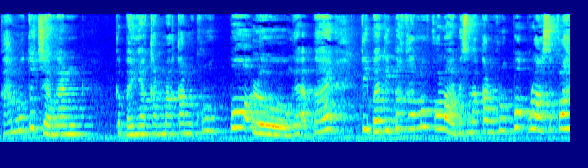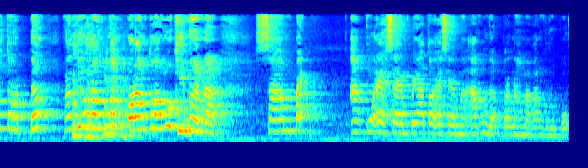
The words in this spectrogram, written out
Kamu tuh jangan kebanyakan makan kerupuk loh, nggak baik. Tiba-tiba kamu kalau habis makan kerupuk pulang sekolah terbang, nanti orang tua, orang tuamu gimana? Sampai aku SMP atau SMA aku nggak pernah makan kerupuk.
